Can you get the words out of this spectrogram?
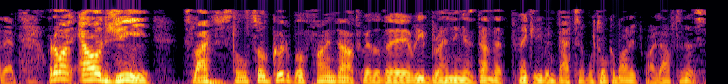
What about LG? Is life still so good? We'll find out whether the rebranding has done that to make it even better. We'll talk about it right after this.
